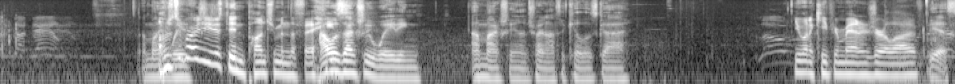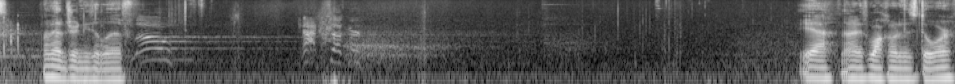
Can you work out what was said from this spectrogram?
upside down. I'm like, I'm surprised you just didn't punch him in the face. I was actually waiting. I'm actually gonna try not to kill this guy. You want to keep your manager alive? Yes, my manager needs to live. Yeah, now I just walk over to this door.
